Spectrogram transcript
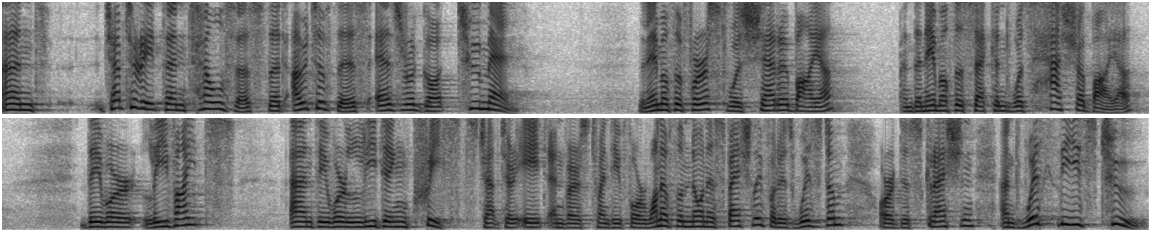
And chapter 8 then tells us that out of this, Ezra got two men. The name of the first was Sherebiah, and the name of the second was Hashabiah. They were Levites and they were leading priests, chapter 8 and verse 24. One of them known especially for his wisdom or discretion. And with these two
